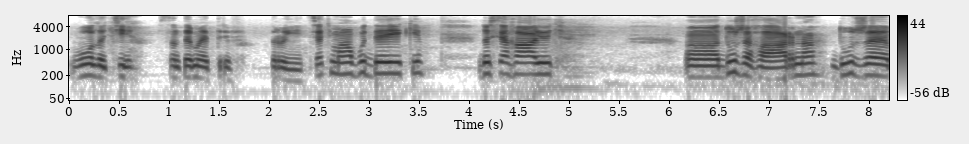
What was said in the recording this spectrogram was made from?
волоті сантиметрів 30, мабуть, деякі досягають. Дуже гарна, дуже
